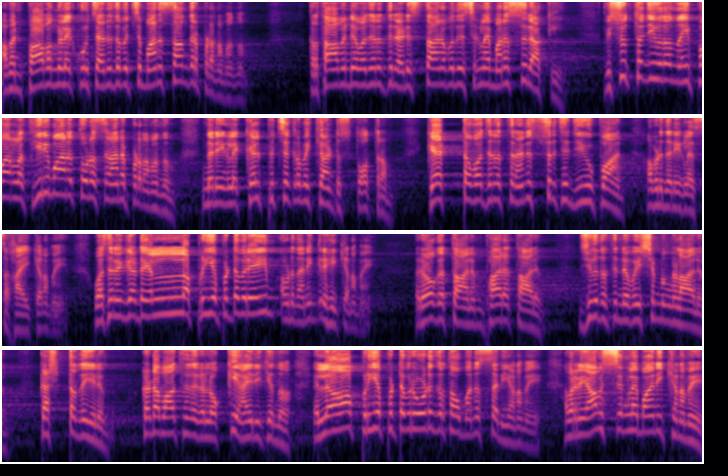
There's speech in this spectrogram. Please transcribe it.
അവൻ പാപങ്ങളെക്കുറിച്ച് അനുദവിച്ച് മനസ്സാന്തരപ്പെടണമെന്നും കർത്താവിന്റെ വചനത്തിന്റെ അടിസ്ഥാന ഉപദേശങ്ങളെ മനസ്സിലാക്കി വിശുദ്ധ ജീവിതം നയിപ്പാറുള്ള തീരുമാനത്തോടെ സ്നാനപ്പെടണമെന്നും ഇങ്ങനെ നിങ്ങളെ കേൾപ്പിച്ച ക്രമിക്കാണ്ട് സ്തോത്രം. കേട്ട വചനത്തിനനുസരിച്ച് ജീവിപ്പാൻ അവിടുന്ന് നിങ്ങളെ സഹായിക്കണമേ. വചനം കേട്ട എല്ലാ പ്രിയപ്പെട്ടവരെയും അവിടുന്ന് അനുഗ്രഹിക്കണമേ. രോഗത്താലും ഭാരത്താലും ജീവിതത്തിന്റെ വൈഷമ്യങ്ങളാലും കഷ്ടതയിലും കടബാധ്യതകളിലൊക്കെ ആയിരിക്കുന്ന. എല്ലാ പ്രിയപ്പെട്ടവരോടും കർത്താവ് മനസ്സറിയണമേ അവരുടെ ആവശ്യങ്ങളെ മാനിക്കണമേ.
